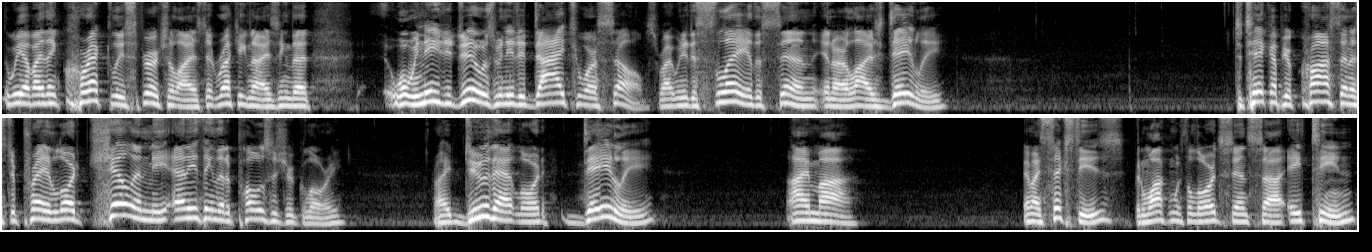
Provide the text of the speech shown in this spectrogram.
we have, I think, correctly spiritualized it, recognizing that what we need to do is we need to die to ourselves, right? We need to slay the sin in our lives daily. To take up your cross then is to pray, Lord, kill in me anything that opposes your glory. Right? Do that, Lord, daily. I'm uh, in my 60s, been walking with the Lord since uh, 18.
